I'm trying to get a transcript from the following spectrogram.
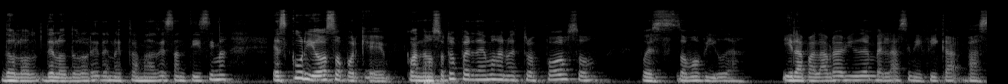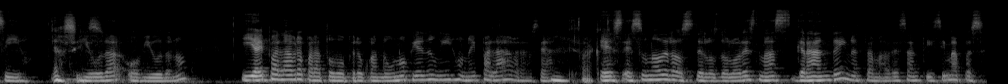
dolor, de los dolores de nuestra Madre Santísima, es curioso porque cuando nosotros perdemos a nuestro esposo, pues somos viuda. Y la palabra viuda en verdad significa vacío. Así viuda o viudo, ¿no? Y hay palabra para todo, pero cuando uno pierde un hijo no hay palabra. O sea, es, es, uno de los, de los dolores más grandes y nuestra Madre Santísima, pues,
